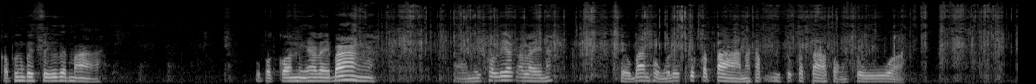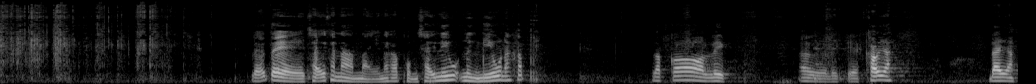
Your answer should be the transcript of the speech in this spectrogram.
ก็เพิ่งไปซื้อกันมา อุปกรณ์มีอะไรบ้างอะอันนี้เขาเรียกอะไรนะแถวบ้านผมก็เรียกตุ๊กตานะครับ มีตุ๊กตาสองตัว แล้วแต่ใช้ขนาดไหนนะครับ ผมใช้นิ้วหนึ่งนิ้วนะครับ แล้วก็เหล็ก เออเหล็กเข้ายัง ได้ยัง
